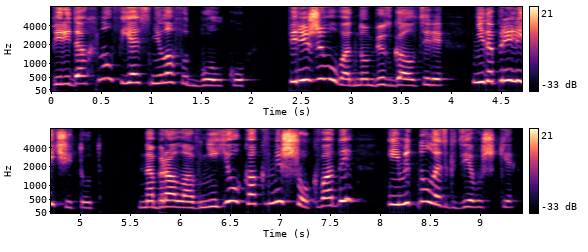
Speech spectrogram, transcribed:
Передохнув, я сняла футболку. Переживу в одном бюстгальтере, не до приличий тут набрала в нее, как в мешок воды, и метнулась к девушке,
